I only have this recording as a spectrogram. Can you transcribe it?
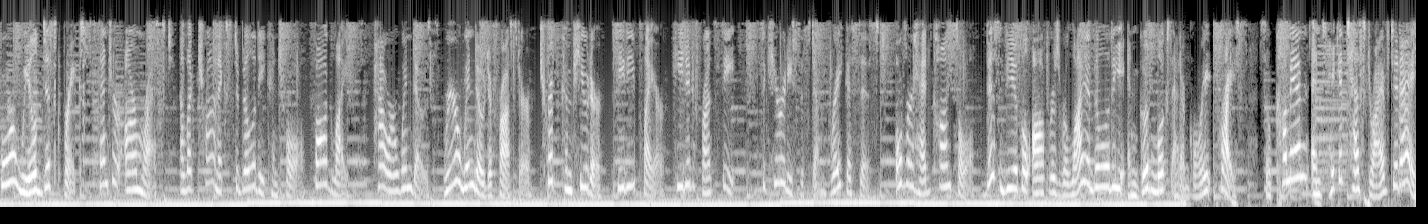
four-wheel disc brakes, center armrest, electronic stability control, fog lights, power windows, rear window defroster, trip computer, CD player, heated front seats, security system, brake assist, overhead console. This vehicle offers reliability and good looks at a great price. So come in and take a test drive today.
